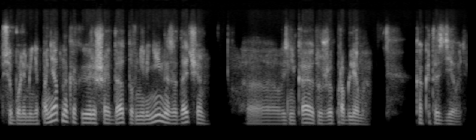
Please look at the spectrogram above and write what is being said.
все более-менее понятно, как ее решать, да, то в нелинейной задаче э, возникают уже проблемы, как это сделать.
